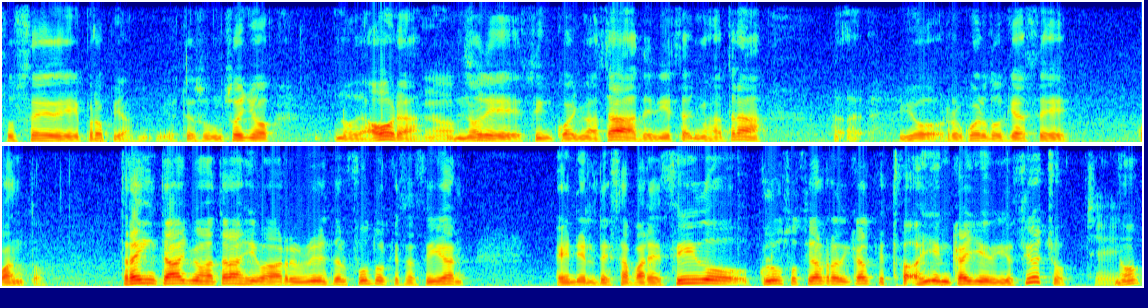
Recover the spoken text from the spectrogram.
su sede propia. Este es un sueño no de ahora, no, de cinco años atrás, de diez años atrás. Yo recuerdo que hace, ¿cuánto? 30 años atrás iba a reuniones del fútbol que se hacían en el desaparecido Club Social Radical que estaba ahí en calle 18, ¿no?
